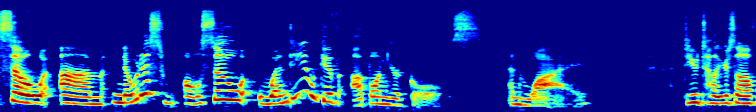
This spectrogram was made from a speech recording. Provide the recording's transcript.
So, um, notice also when do you give up on your goals and why? Do you tell yourself,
